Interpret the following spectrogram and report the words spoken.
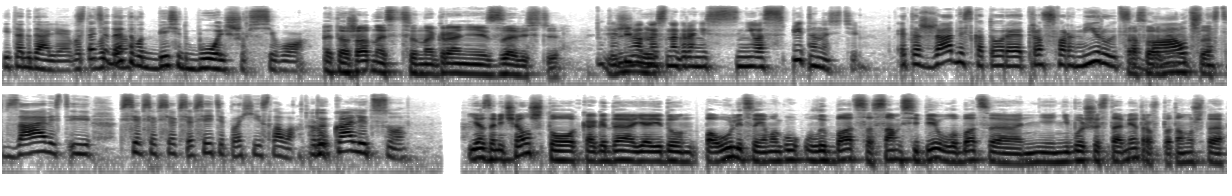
и так далее. Кстати, вот, вот да. это вот бесит больше всего. Это жадность на грани зависти. Это Или... жадность на грани с невоспитанностью. Это жадность, которая трансформируется, в алчность, в зависть и все-все-все-все-все эти плохие слова. Рука-лицо. Я замечал, что когда я иду по улице, я могу улыбаться сам себе, улыбаться не, не больше 100 метров, потому что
